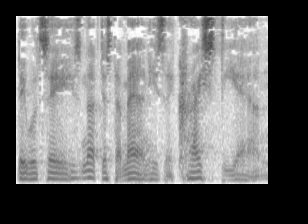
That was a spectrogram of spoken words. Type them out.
They will say, he's not just a man, he's a Christian.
